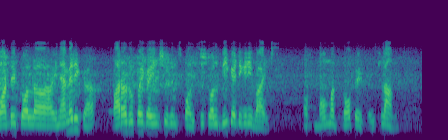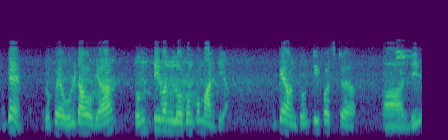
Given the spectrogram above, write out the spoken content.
what they call uh, in America, 12 रुपए का इंश्योरेंस पॉलिसी 12 बी कैटेगरी वाइज ऑफ मोहम्मद प्रॉफिट इस्लाम ओके रुपये उल्टा हो गया 21 लोगों को मार दिया okay on 21st uh, uh, the,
